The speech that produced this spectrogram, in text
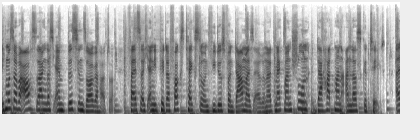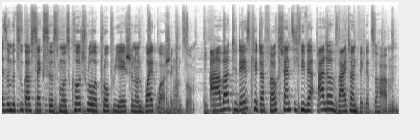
Ich muss aber auch sagen, dass ich ein bisschen Sorge hatte. Falls ihr euch an die Peter Fox Texte und Videos von damals erinnert, merkt man schon, da hat man anders getickt. Also in Bezug auf Sexismus, Cultural Appropriation und Whitewashing und so. Aber Today's Peter Fox scheint sich wie wir alle weiterentwickelt zu haben.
